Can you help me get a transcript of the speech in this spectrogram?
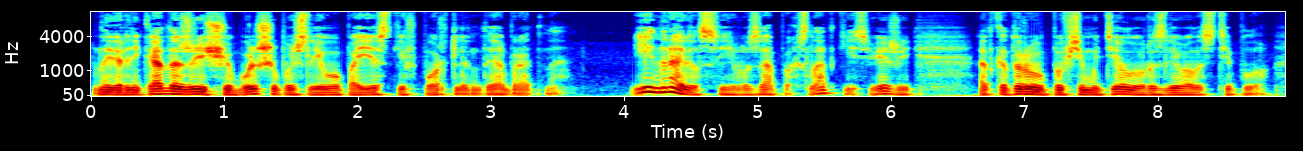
Наверняка даже еще больше после его поездки в Портленд и обратно. Ей нравился его запах, сладкий и свежий, от которого по всему телу разливалось тепло —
